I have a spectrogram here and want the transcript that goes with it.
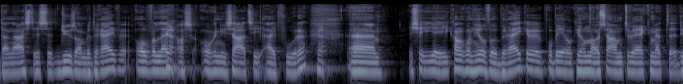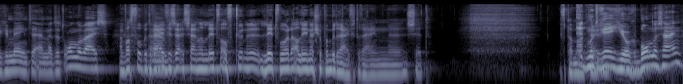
daarnaast is het duurzaam bedrijven overleg ja. als organisatie uitvoeren. Ja. Ehm, dus je, je, je, kan gewoon heel veel bereiken. We proberen ook heel nauw samen te werken met de gemeente en met het onderwijs. En wat voor bedrijven um, zijn er lid of kunnen lid worden alleen als je op een bedrijventerrein het moet regiogebonden zijn.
